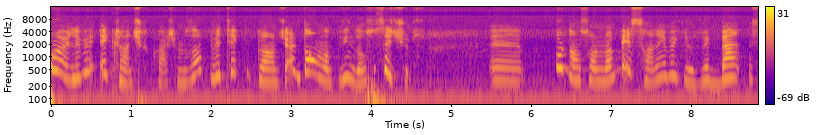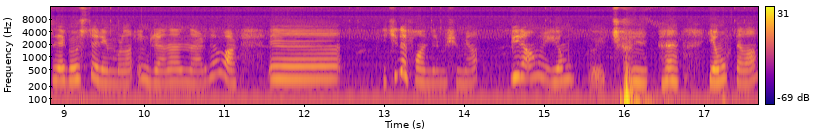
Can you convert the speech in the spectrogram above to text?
Böyle bir ekran çıkıyor karşımıza ve teknik launcher download Windows'u seçiyoruz. Ee, buradan sonra 5 saniye bekliyoruz ve ben size göstereyim buradan indirenenler de var. Ee, iki defa indirmişim ya. Biri ama yamuk çıkıyor. yamuk ne lan?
